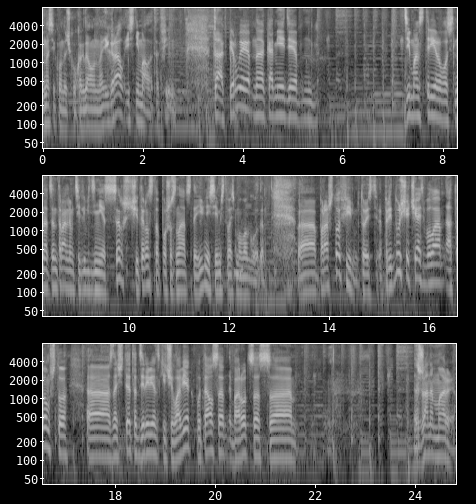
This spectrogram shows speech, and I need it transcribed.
на секундочку, когда он играл и снимал этот фильм. Так, впервые э, комедия демонстрировалась на центральном телевидении СССР с 14 по 16 июня 1978 года. Э, Про что фильм? То есть предыдущая часть была о том, что э, значит, этот деревенский человек пытался бороться с, э, с Жаном Маре.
